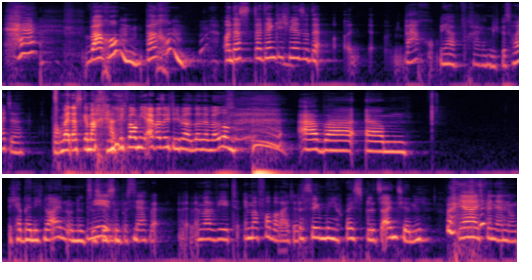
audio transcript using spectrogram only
hä? Warum? Warum? Und das, da denke ich mir so, da, warum? Ja, frage mich bis heute, warum er das gemacht hat. Nicht, warum ich eifersüchtig war, sondern warum. Aber ähm, ich habe ja nicht nur einen unnützes Nee, du Wissen. bist ja immer, wie, immer vorbereitet. Deswegen bin ich auch bei Blitz 1 hier nie. ja, ich bin ja nur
